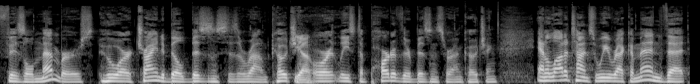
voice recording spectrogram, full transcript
Fizzle members who are trying to build businesses around coaching Yeah. or at least a part of their business around coaching. And a lot of times we recommend that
